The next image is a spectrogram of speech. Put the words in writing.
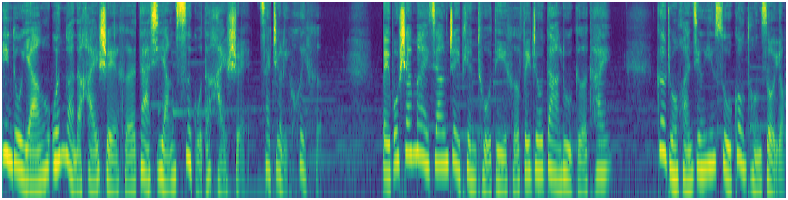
印度洋温暖的海水和大西洋刺骨的海水在这里汇合，北部山脉将这片土地和非洲大陆隔开，各种环境因素共同作用，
